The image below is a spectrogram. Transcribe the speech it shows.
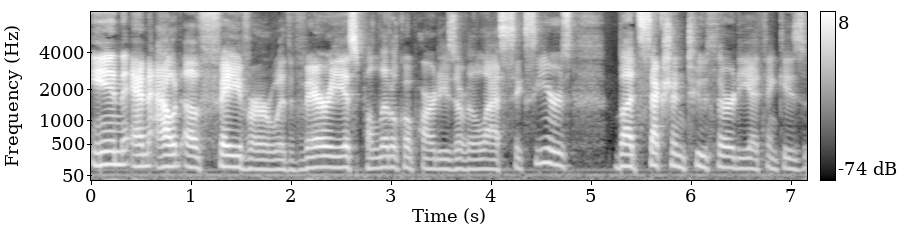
in and out of favor with various political parties over the last six years. But Section 230, I think, is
